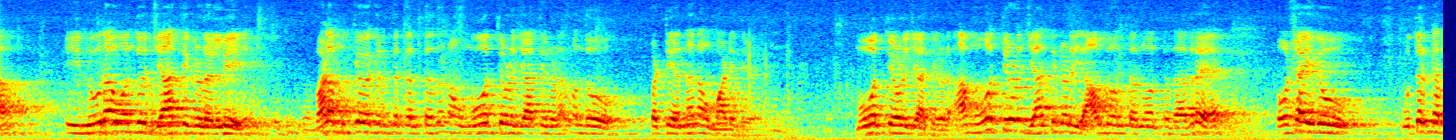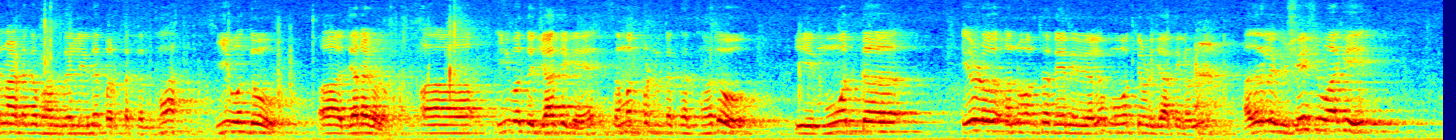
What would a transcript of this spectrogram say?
ಈ ನೂರ ಒಂದು ಜಾತಿಗಳಲ್ಲಿ ಬಹಳ ಮುಖ್ಯವಾಗಿರ್ತಕ್ಕಂಥದ್ದು ನಾವು ಮೂವತ್ತೇಳು ಜಾತಿಗಳ ಒಂದು ಪಟ್ಟಿಯನ್ನು ನಾವು ಮಾಡಿದ್ದೇವೆ. ಮೂವತ್ತೇಳು ಜಾತಿಗಳು. ಆ ಮೂವತ್ತೇಳು ಜಾತಿಗಳು ಯಾವುದು ಅಂತ ಅನ್ನುವಂಥದ್ದಾದರೆ ಬಹುಶಃ ಇದು ಉತ್ತರ ಕರ್ನಾಟಕ ಭಾಗದಲ್ಲಿನೇ ಬರ್ತಕ್ಕಂಥ ಈ ಒಂದು ಜನಗಳು. ಈ ಒಂದು ಜಾತಿಗೆ ಸಂಬಂಧಪಟ್ಟಿರ್ತಕ್ಕಂಥದ್ದು ಈ ಮೂವತ್ತ ಏಳು ಅನ್ನುವಂಥದ್ದು ಏನಿದೆಯಲ್ಲ ಮೂವತ್ತೇಳು ಜಾತಿಗಳು. ಅದರಲ್ಲಿ ವಿಶೇಷವಾಗಿ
